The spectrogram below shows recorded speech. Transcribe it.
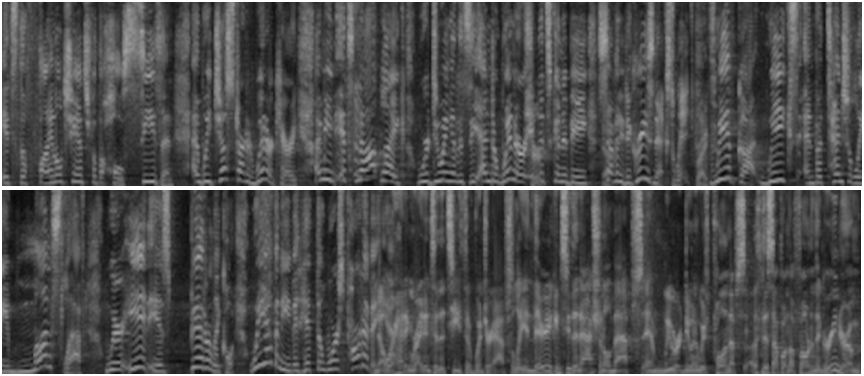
It's the final chance for the whole season. And we just started winter, Carrie. I mean, it's not like we're doing it it's the end of winter sure. and it's gonna be 70 yeah. degrees next week. Right. We've got got weeks and potentially months left where it is bitterly cold. We haven't even hit the worst part of it No, yet. we're heading right into the teeth of winter, absolutely. And there you can see the national maps, and we were doing, we were pulling up this up on the phone in the green room.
